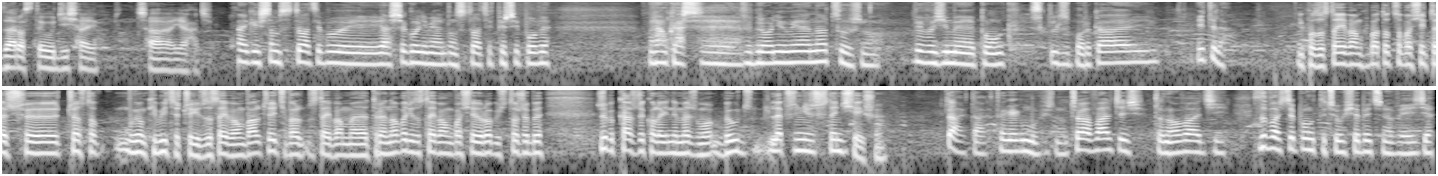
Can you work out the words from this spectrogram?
zero z tyłu dzisiaj, trzeba jechać. Jakieś tam sytuacje były, ja szczególnie miałem tą sytuację w pierwszej połowie. Bramkarz e, wybronił mnie, no cóż, no, wywozimy punkt z Kulsburga i, i tyle. I pozostaje wam chyba to, co właśnie też e, często mówią kibice, czyli zostaje wam walczyć, wal- zostaje wam e, trenować i zostaje wam właśnie robić to, żeby, żeby każdy kolejny mecz był lepszy niż ten dzisiejszy. Tak, tak, tak jak mówisz, no, trzeba walczyć, trenować i zdobywać te punkty, czy u siebie, czy na wyjeździe.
